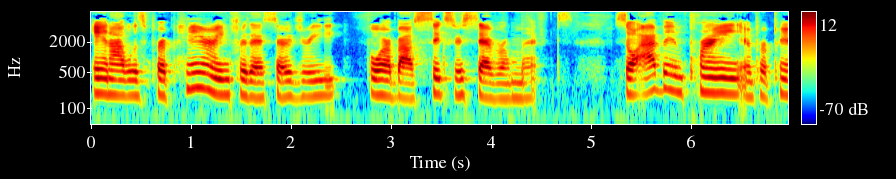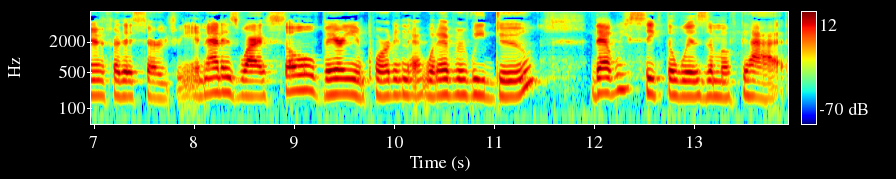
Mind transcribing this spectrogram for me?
and I was preparing for that surgery for about six or seven months. So, I've been praying and preparing for this surgery, and that is why it's so very important that whatever we do, that we seek the wisdom of God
